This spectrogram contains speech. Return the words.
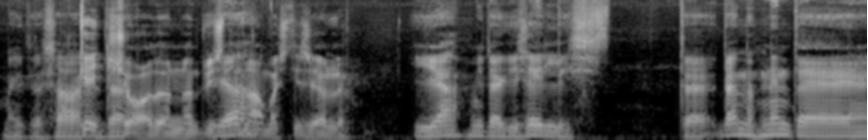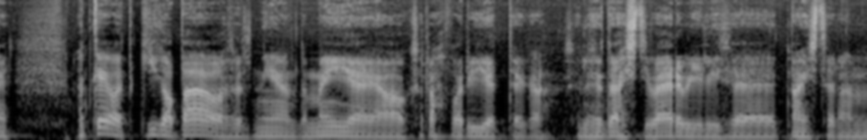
ma ei tea, saa-. Ketšoad on nad vist Jah. enamasti seal. jah, midagi sellist, tähendab nende, nad käivadki igapäevaselt nii-öelda meie jaoks rahvariietega, sellised hästi värvilised, naistel on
